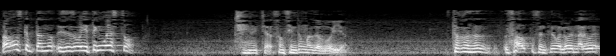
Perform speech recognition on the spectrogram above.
vamos captando, dices, oye, tengo esto son síntomas de orgullo. Estás basando tu sentido de valor en algo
